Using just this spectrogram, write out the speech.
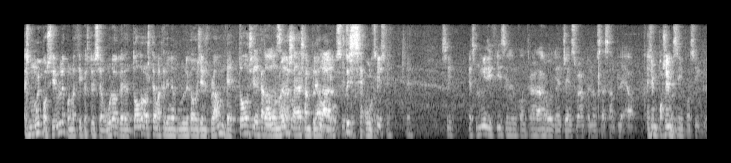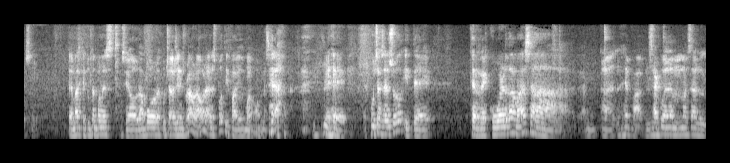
es muy posible, por no decir que estoy seguro, que de todos los temas que tiene publicado James Brown, de todos y de, cada todos uno de ellos hayas ampliado claro, algo. sí, estoy sí. seguro. Sí, sí, sí. Es muy difícil encontrar algo de James Brown que no se ampliado. Es imposible. Es imposible, sí. Además que tú te pones, si os da por escuchar a James Brown ahora en Spotify, bueno, donde sea, eh, escuchas eso y te, te recuerda más a... Ah, hip hop. Exacto. Recuerda más al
